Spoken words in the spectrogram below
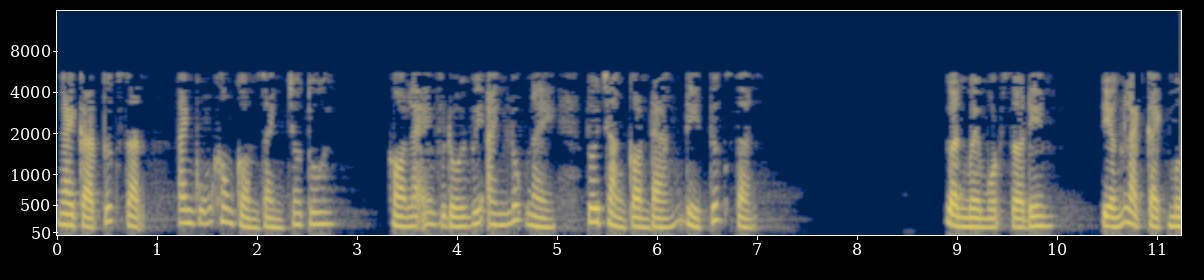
ngay cả tức giận, anh cũng không còn dành cho tôi. Có lẽ đối với anh lúc này tôi chẳng còn đáng để tức giận. Gần 11 giờ đêm, tiếng lạch cạch mở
